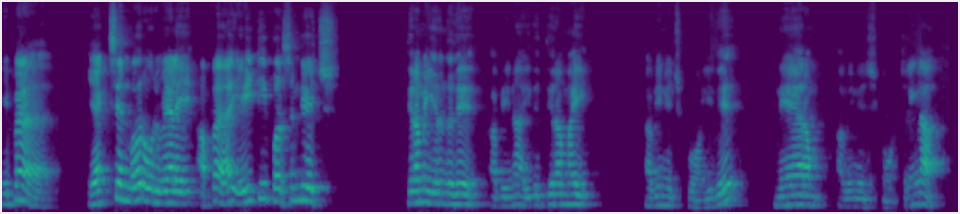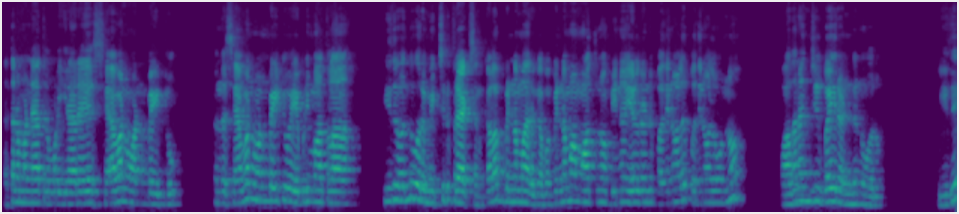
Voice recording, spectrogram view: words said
இப்போ எக்ஸ் என்பவர் ஒரு வேலை. அப்போ எயிட்டி பர்சன்டேஜ் திறமை இருந்தது அப்படின்னா இது திறமை அப்படின்னு வச்சுக்குவோம். இது நேரம் அப்படின்னு வச்சுக்குவோம். சரிங்களா? எத்தனை மணி நேரத்தில் முடிக்கிறாரு? செவன் ஒன் பை டூ இந்த செவன் ஒன் பை டூ எப்படி மாற்றலாம் இது வந்து ஒரு மிக்சடு ஃப்ராக்ஷன் கலப்பு பின்னமாக இருக்குது அப்போ பின்னமாக மாற்றணும் அப்படின்னா ஏழு ரெண்டு பதினாலு பதினாலு ஒன்றும் பதினஞ்சு பை ரெண்டுன்னு வரும். இது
